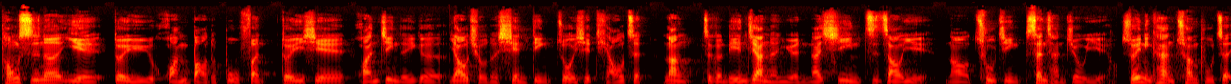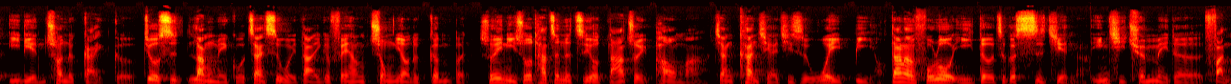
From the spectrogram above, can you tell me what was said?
同时呢，也对于环保的部分，对一些环境的一个要求的限定做一些调整。让这个廉价能源来吸引制造业，然后促进生产就业。所以你看，川普这一连串的改革，就是让美国再次伟大一个非常重要的根本。所以你说他真的只有打嘴炮吗？这样看起来其实未必哈。当然，弗洛伊德这个事件啊，引起全美的反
